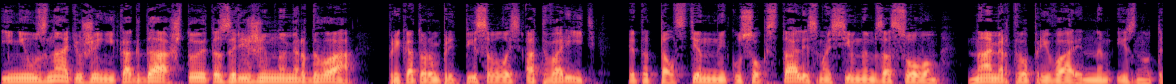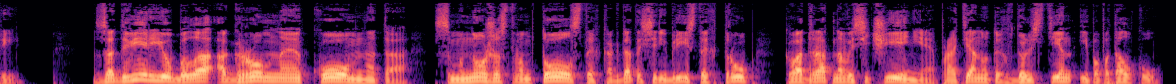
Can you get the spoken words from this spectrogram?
И не узнать уже никогда, что это за режим номер два, при котором предписывалось отворить этот толстенный кусок стали с массивным засовом, намертво приваренным изнутри. За дверью была огромная комната с множеством толстых, когда-то серебристых труб квадратного сечения, протянутых вдоль стен и по потолку.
